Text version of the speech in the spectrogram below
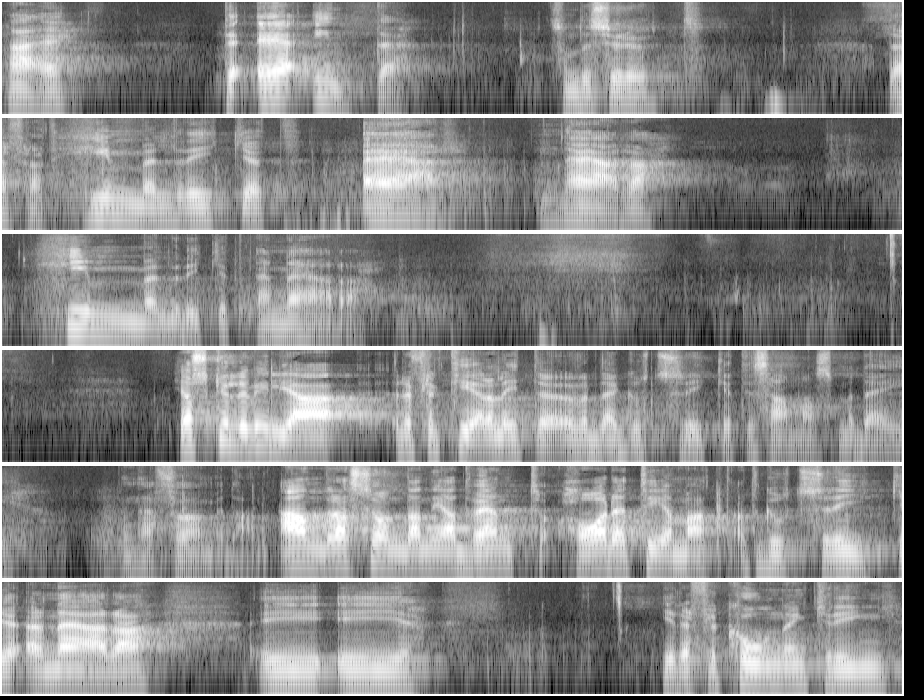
Nej, det är inte som det ser ut. Därför att himmelriket är nära. Himmelriket är nära. Jag skulle vilja reflektera lite över det där Gudsriket tillsammans med dig den här förmiddagen. Andra söndagen i advent har det temat att Guds rike är nära. I, i, i reflektionen kring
